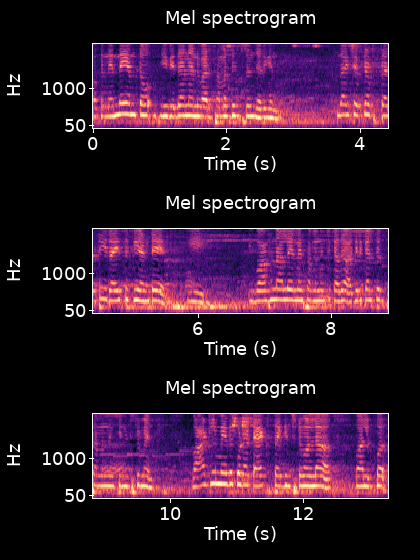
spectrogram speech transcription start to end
ఒక నిర్ణయంతో ఈ విధానాన్ని వారు సమర్థించడం జరిగింది. ఇందాక చెప్పినప్పుడు ప్రతి రైతుకి అంటే ఈ ఈ వాహనాలనే సంబంధించి కదా అగ్రికల్చర్ సంబంధించిన ఇన్స్ట్రుమెంట్స్ వాటి మీద కూడా ట్యాక్స్ తగ్గించడం వల్ల వాళ్ళు కొ-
